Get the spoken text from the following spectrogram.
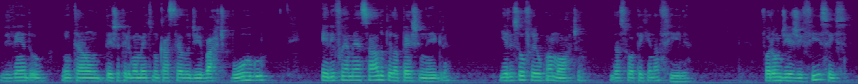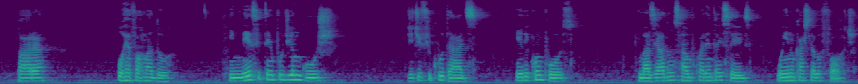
vivendo então desde aquele momento no castelo de Wartburgo. Ele foi ameaçado pela peste negra e ele sofreu com a morte da sua pequena filha. Foram dias difíceis para o reformador. E nesse tempo de angústia, de dificuldades, ele compôs, baseado no Salmo 46, o hino Castelo Forte.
